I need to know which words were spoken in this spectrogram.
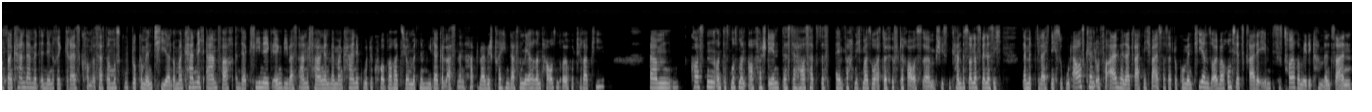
Und man kann damit in den Regress kommen. Das heißt, man muss gut dokumentieren. Und man kann nicht einfach in der Klinik irgendwie was anfangen, wenn man keine gute Kooperation mit einem Niedergelassenen hat. Weil wir sprechen da von mehreren tausend Euro Therapie. Ähm, und das muss man auch verstehen, dass der Hausarzt das einfach nicht mal so aus der Hüfte rausschießen ähm, kann, besonders wenn er sich damit vielleicht nicht so gut auskennt und vor allem, wenn er gerade nicht weiß, was er dokumentieren soll, warum es jetzt gerade eben dieses teure Medikament sein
